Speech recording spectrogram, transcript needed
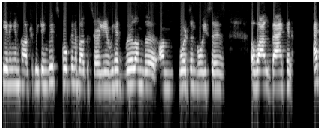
giving and contributing we've spoken about this earlier. We had will on the on words and voices a while back and at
